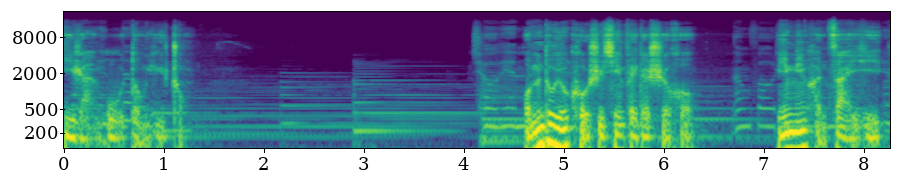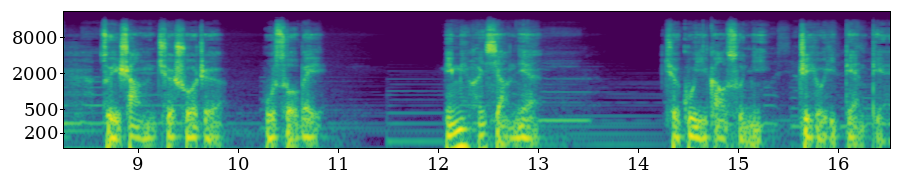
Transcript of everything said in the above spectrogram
依然无动于衷。”我们都有口是心非的时候，明明很在意，嘴上却说着无所谓；明明很想念，却故意告诉你只有一点点。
